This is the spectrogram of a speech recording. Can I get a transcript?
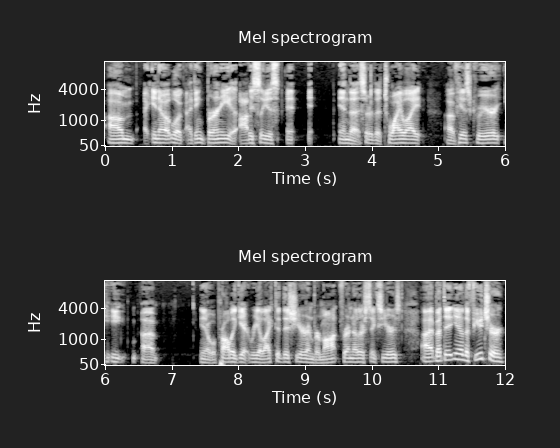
Um, you know, look, I think Bernie obviously is in the sort of the twilight of his career. He, uh, you know, will probably get reelected this year in Vermont for another six years. Uh, but the, you know, the future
